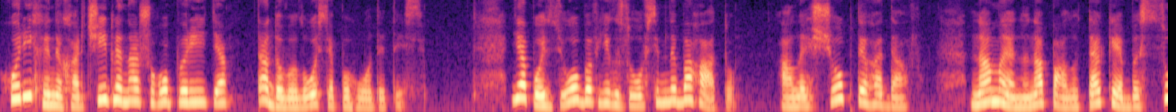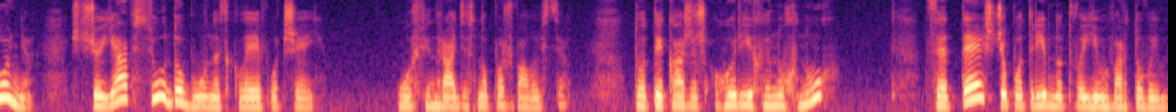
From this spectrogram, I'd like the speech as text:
Горіхи не харчі для нашого поріддя, та довелося погодитись. Я подзьобав їх зовсім небагато, але що б ти гадав? На мене напало таке безсоння, що я всю добу не склеїв очей. Урфін радісно пожвавився. То ти кажеш горіхи нух-нух? Це те, що потрібно твоїм вартовим.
